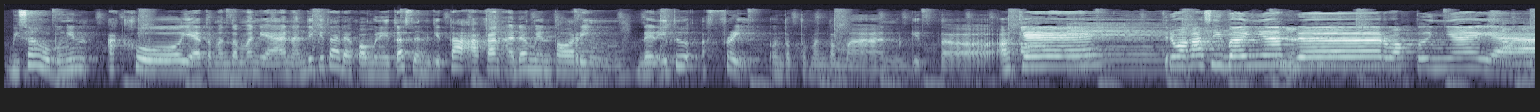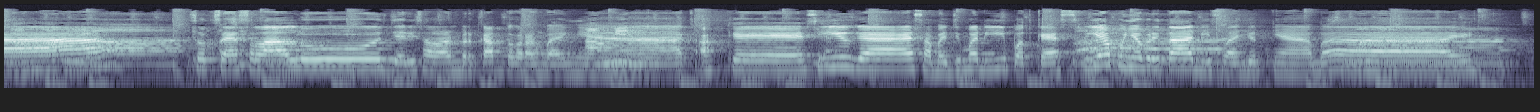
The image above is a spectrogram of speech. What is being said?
bisa hubungin aku ya teman-teman ya nanti kita ada komunitas dan kita akan ada mentoring dan itu free untuk teman-teman gitu oke terima kasih banyak der waktunya ya Sama-sama ya. Sukses selalu jadi saluran berkat untuk orang banyak. Amin. Oke, see you guys. Sampai jumpa di podcast Ria punya berita di selanjutnya. Bye. Semangat.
